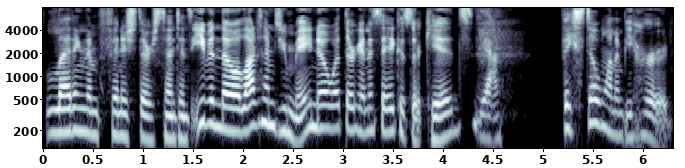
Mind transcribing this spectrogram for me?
letting them finish their sentence? Even though a lot of times you may know what they're going to say because they're kids Yeah. They still want to be heard.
